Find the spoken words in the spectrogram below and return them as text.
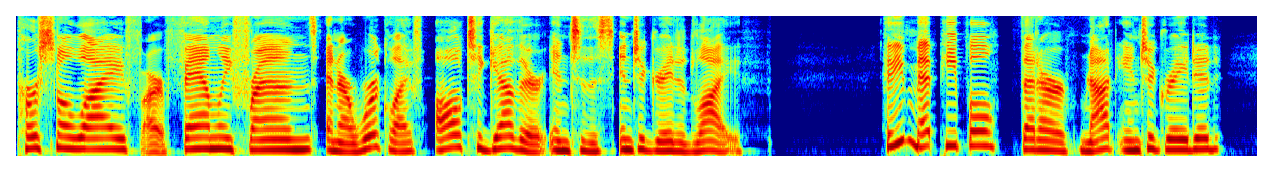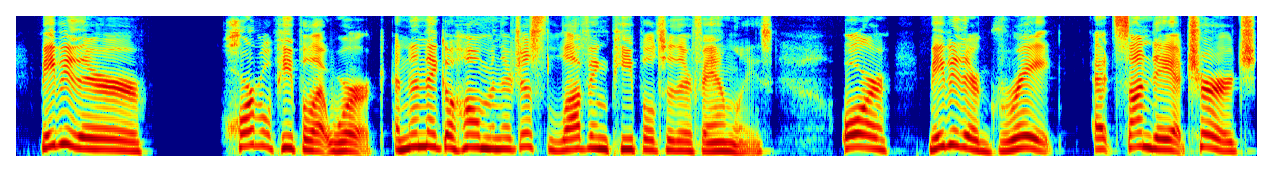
personal life, our family, friends, and our work life all together into this integrated life. Have you met people that are not integrated? Maybe they're horrible people at work and then they go home and they're just loving people to their families. Or maybe they're great at Sunday at church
